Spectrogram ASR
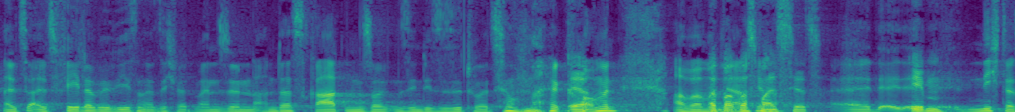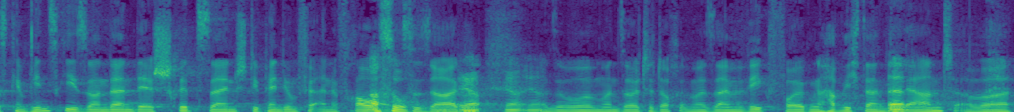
als, als Fehler bewiesen. Also ich werde meinen Söhnen anders raten, sollten sie in diese Situation mal kommen. Ja. Aber, Aber was meinst du jetzt? Äh, Eben nicht das Kempinski, sondern der Schritt, sein Stipendium für eine Frau so. zu sagen. Also man sollte doch immer seinem Weg folgen, habe ich dann gelernt. Aber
